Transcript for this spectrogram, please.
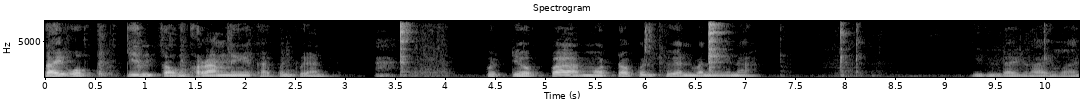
ไก่อบกินสองครั้งนี้ค่ะเพื่อนๆก๋วยเตี๋ยวป้าหมดแล้วเพื่อนๆวันนี้นะ กินได้หลายวัน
